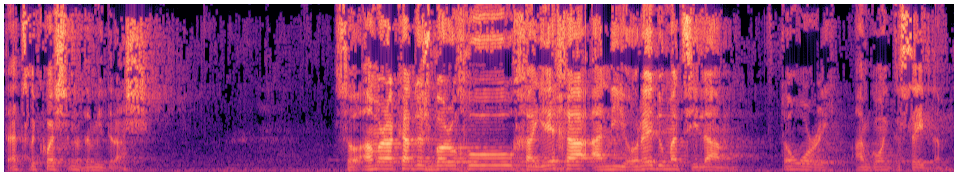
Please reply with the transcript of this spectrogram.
That's the question of the Midrash. So Amar HaKadosh Baruch Hu, Chayecha ani yoredu matzilam. Don't worry, I'm going to save them.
